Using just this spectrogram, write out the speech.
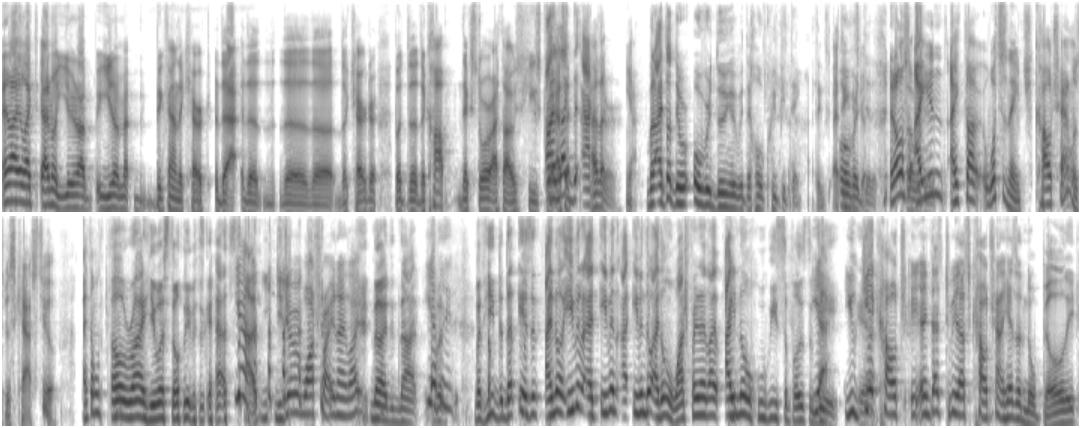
and I like. I know you're not. You're not a big fan of the character, the the the the, the character, but the, the cop next door, I thought was, he's great. I like the I like- actor. yeah, But I thought they were overdoing it with the whole creepy thing. I think I think Overdid it. And also, I Overdid it. didn't. I thought what's his name? Kyle Chandler's miscast too. I don't. Oh right, he was totally miscast. Yeah, did you ever watch Friday Night Live? No, I did not. Yeah, but, but- but he that isn't. I know even I- even even though I don't watch Friday Night Live, I know who he's supposed to Yeah, be. you Yeah. get Kyle, and that's to me that's Kyle Chandler. He has a nobility,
